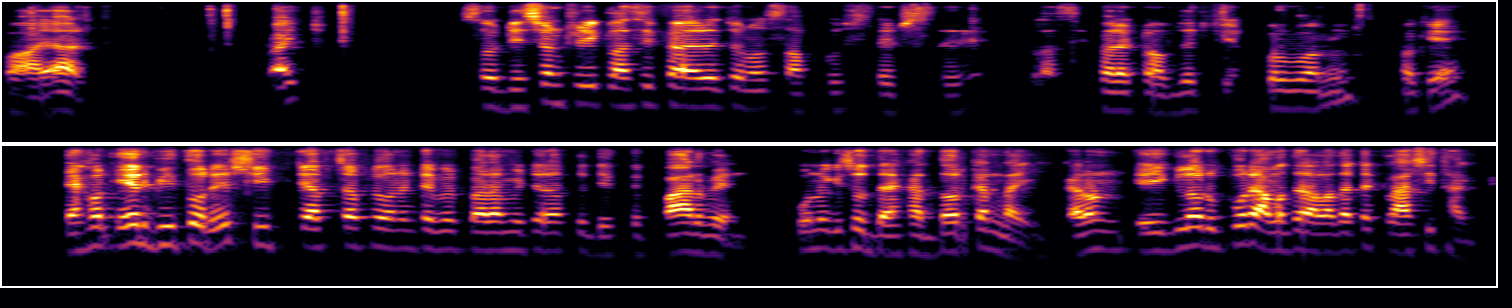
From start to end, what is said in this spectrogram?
fire right so decision tree ক্লাসিফায়ারের জন্য সাপোজ লেটস সে ক্লাসিফায়ার একটা অবজেক্ট ক্রিয়েট করব আমি ওকে এখন এর ভিতরে শিফট ট্যাপ চাপলে অনেক টাইপের প্যারামিটার আপনি দেখতে পারবেন, কোনো কিছু দেখার দরকার নাই, কারণ এইগুলোর উপরে আমাদের আলাদা একটা ক্লাসই থাকবে।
